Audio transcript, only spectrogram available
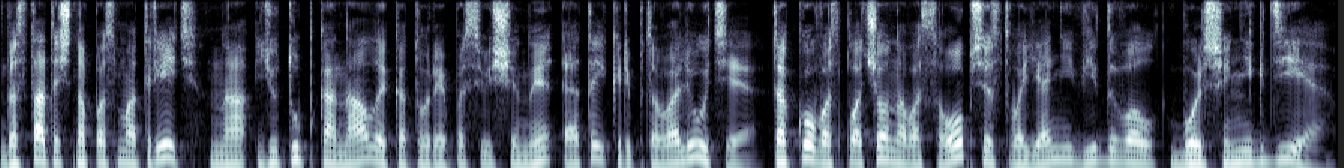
Достаточно посмотреть на YouTube-каналы, которые посвящены этой криптовалюте. Такого сплоченного сообщества я не видывал больше нигде.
